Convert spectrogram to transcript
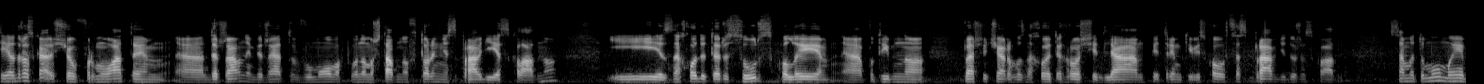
Я одразу кажу, що формувати е, державний бюджет в умовах повномасштабного вторгнення справді є складно, і знаходити ресурс, коли е, потрібно в першу чергу знаходити гроші для підтримки військових, це справді дуже складно. Саме тому ми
